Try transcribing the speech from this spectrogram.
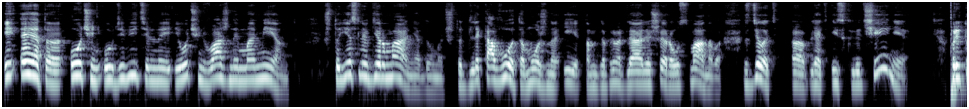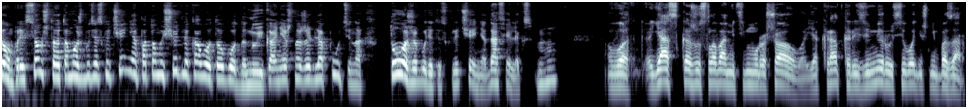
И это очень удивительный и очень важный момент что если Германия думает, что для кого-то можно и, там, например, для Алишера Усманова сделать, э, блядь, исключение, при том, при всем, что это может быть исключение, а потом еще для кого-то угодно. Ну и, конечно же, для Путина тоже будет исключение, да, Феликс? Угу. Вот, я скажу словами Тимура Шаова, я кратко резюмирую сегодняшний базар.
